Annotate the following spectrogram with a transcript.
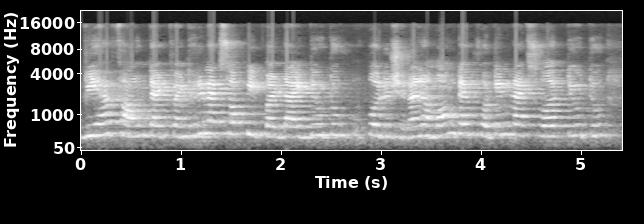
we have found that 23 lakhs of people died due to pollution and among them 14 lakhs were due to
